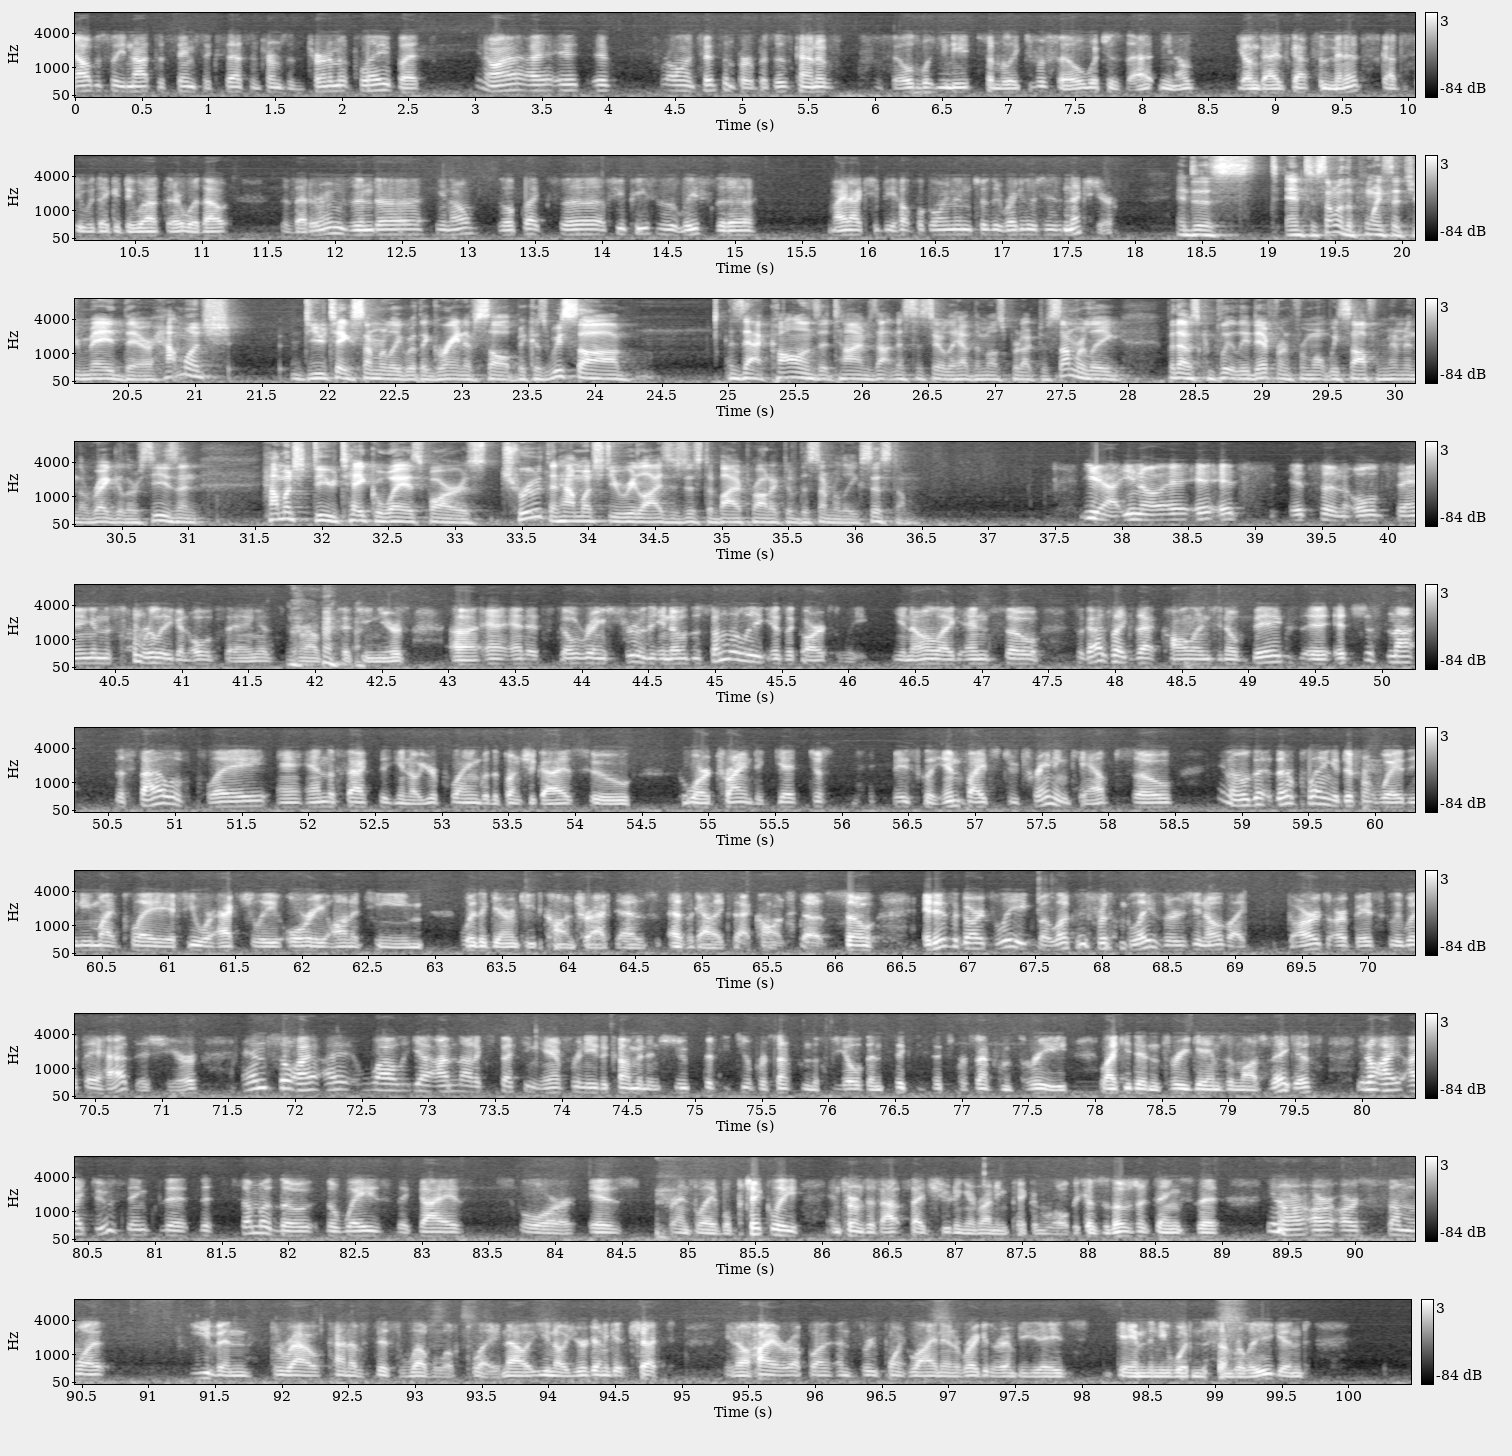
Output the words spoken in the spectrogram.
Obviously, not the same success in terms of the tournament play, but, you know, I, I, it, it, for all intents and purposes, kind of fulfilled what you need Summer League to fulfill, which is that, you know, young guys got some minutes, got to see what they could do out there without the veterans, and uh, you know, look like uh, a few pieces at least that uh, might actually be helpful going into the regular season next year. And to and to some of the points that you made there, how much do you take summer league with a grain of salt? Because we saw Zach Collins at times not necessarily have the most productive summer league, but that was completely different from what we saw from him in the regular season. How much do you take away as far as truth, and how much do you realize is just a byproduct of the summer league system? Yeah, you know, it, it's it's an old saying in the summer league, an old saying. It's been around for 15 years, uh, and, and, it still rings true that you know the summer league is a guards league. You know, like and so so guys like Zach Collins, you know, bigs. It, it's just not the style of play and, and the fact that you know you're playing with a bunch of guys who who are trying to get just basically invites to training camp. So you know they're playing a different way than you might play if you were actually already on a team with a guaranteed contract as as a guy like Zach Collins does. So it is a guards league, but luckily for the Blazers, you know, like guards are basically what they had this year. And so I, I while yeah, I'm not expecting Anthony to come in and shoot 52% from the field and 66% from three like he did in three games in Las Vegas. You know, I, I do think that that some of the the ways that guys score is translatable, particularly in terms of outside shooting and running pick and roll, because those are things that you know are, are somewhat even throughout kind of this level of play. Now, you know, you're going to get checked, you know, higher up on, on three point line in a regular NBA game than you would in the summer league, and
